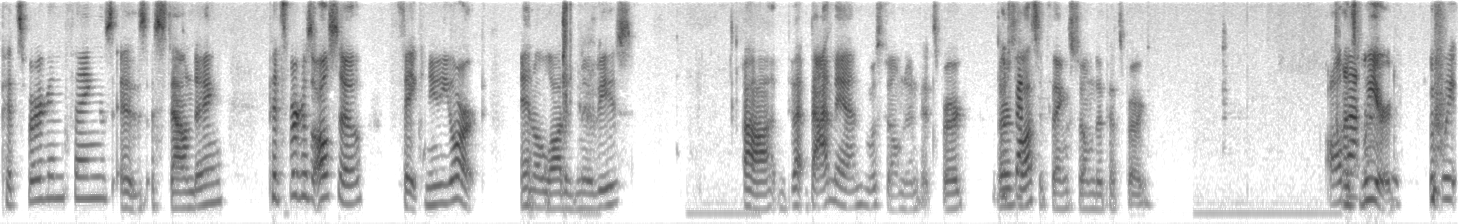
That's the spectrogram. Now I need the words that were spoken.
Pittsburgh and things is astounding. Pittsburgh is also fake New York in a lot of movies. Uh, Ba- Batman was filmed in Pittsburgh. There's Bat- lots of things filmed in Pittsburgh. All It's Bat- weird. Wait,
